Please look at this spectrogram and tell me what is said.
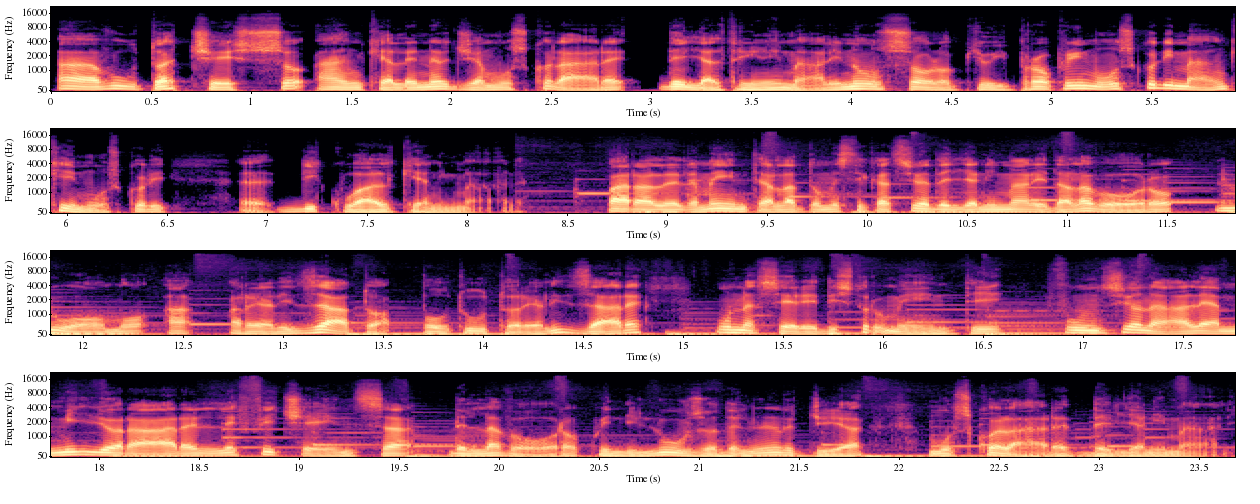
ha avuto accesso anche all'energia muscolare degli altri animali, non solo più i propri muscoli, ma anche i muscoli eh, di qualche animale. Parallelamente alla domesticazione degli animali da lavoro, l'uomo ha realizzato, ha potuto realizzare una serie di strumenti funzionali a migliorare l'efficienza del lavoro, quindi l'uso dell'energia muscolare degli animali.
